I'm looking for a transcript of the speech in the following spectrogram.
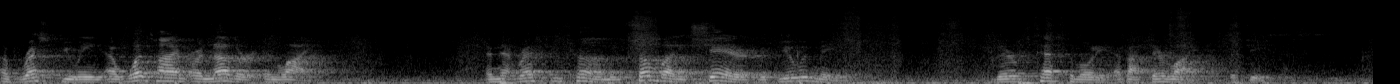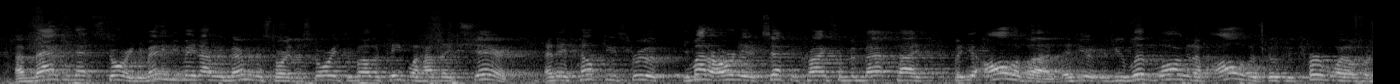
of rescuing at one time or another in life. And that rescue comes when somebody shares with you and me their testimony about their life with Jesus. Imagine that story. Many of you may not remember the story, the stories of other people, how they've shared and they've helped you through. You might have already accepted Christ and been baptized, but you, all of us, if you if you live long enough, all of us go through turmoils or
